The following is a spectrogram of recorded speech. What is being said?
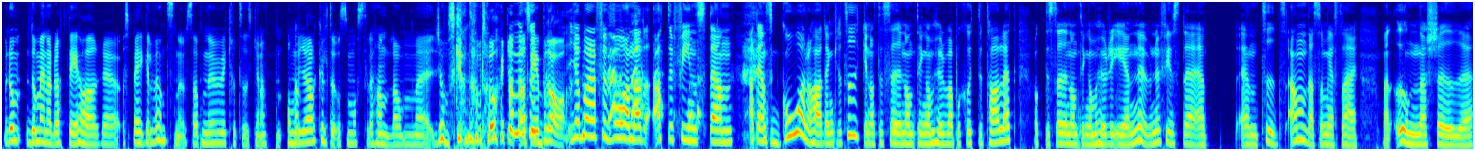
Men då, då menar du att det har eh, spegelvänts nu, så att nu är kritiken att om du gör kultur så måste det handla om eh, jobbskatteavdraget, Ja, att det är typ- bra. jag är bara förvånad att det finns den, att det ens går att ha den kritiken. Att det säger någonting om hur det var på 70-talet och det säger någonting om hur det är nu. Nu finns det ett, en tidsanda som är så här, man unnar sig eh,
